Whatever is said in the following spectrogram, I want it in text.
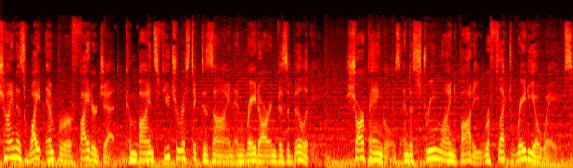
China's White Emperor fighter jet combines futuristic design and radar invisibility. Sharp angles and a streamlined body reflect radio waves,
